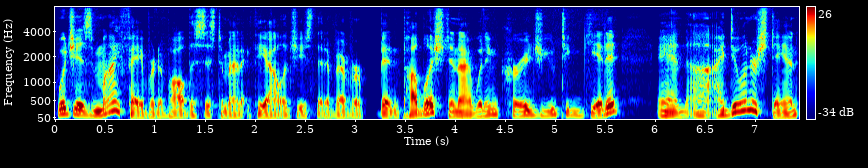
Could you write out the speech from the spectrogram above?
which is my favorite of all the systematic theologies that have ever been published. And I would encourage you to get it. And uh, I do understand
